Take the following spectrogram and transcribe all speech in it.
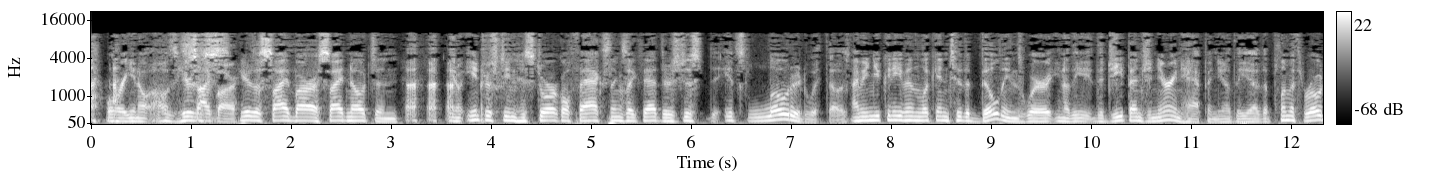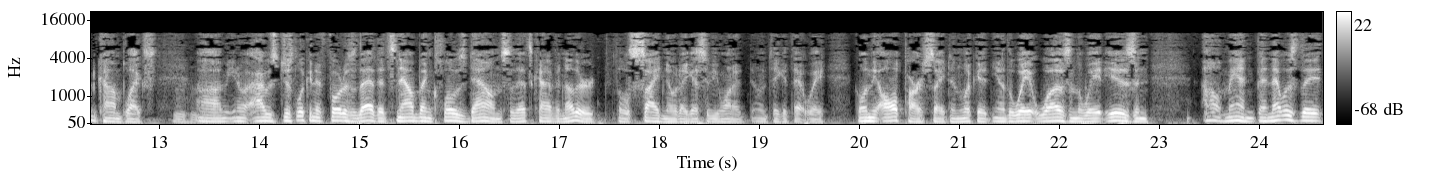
or you know, oh, here's Sidebar. A, here's a sidebar, a side note, and you know, interesting historical facts, things like that. There's just it's loaded with those. I mean, you can even look into the buildings where you know the the Jeep engineering happened. You know, the uh, the Plymouth Road complex. Mm-hmm. Um, you know, I was just looking at photos of that. That's now been closed down. So that's kind of another little side note, I guess, if you want to, want to take it that way. Go on the Allpar site and look at you know the way it was and the way it is, and oh man, Ben, that was the.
